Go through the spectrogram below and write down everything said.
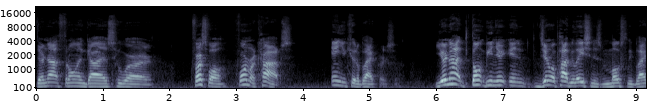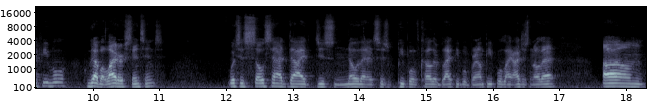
they're not throwing guys who are, first of all, former cops, and you killed a black person. You're not don't be in, general population is mostly black people who have a lighter sentence, which is so sad that I just know that it's just people of color, black people, brown people. Like I just know that. Um,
